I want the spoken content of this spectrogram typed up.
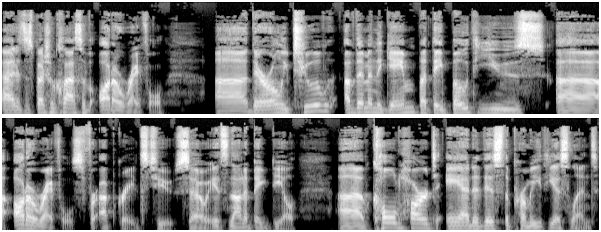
Uh, it is a special class of auto rifle. Uh, there are only two of them in the game, but they both use uh, auto rifles for upgrades too. So it's not a big deal. Uh, Cold Heart and this the Prometheus Lens.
